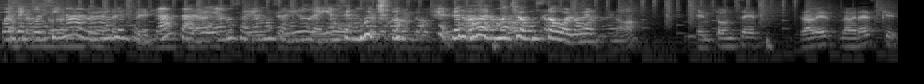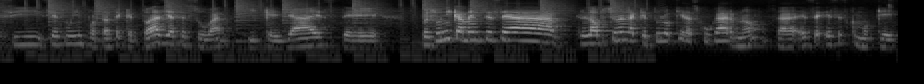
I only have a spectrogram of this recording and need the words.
pues de cocina a los muebles les encanta, que ya nos habíamos salido de ahí hace mucho. Les va a dar mucho gusto volver. ¿No? Entonces, la, la verdad es que sí, sí es muy importante que todas ya se suban y que ya este pues únicamente sea la opción en la que tú lo quieras jugar, ¿no? O sea, ese, ese es como que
